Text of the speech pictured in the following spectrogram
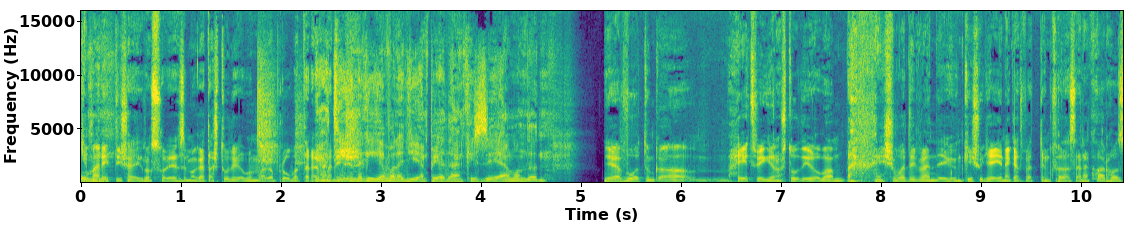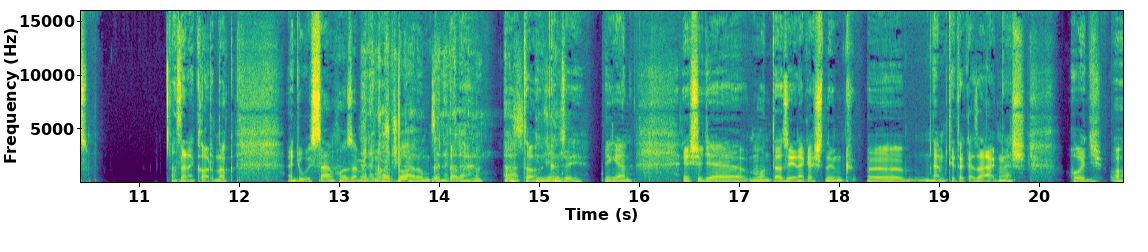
dolgok- már itt is elég rosszul érzi magát a stúdióban, meg a ja, próbateremben is. tényleg, igen, van egy ilyen példánk is, Zé, elmondod? Ugye voltunk a hétvégén a stúdióban, és volt egy vendégünk is, ugye éneket vettünk fel a zenekarhoz, a zenekarnak egy új számhoz, amit most Zenekarba? csinálunk, Zenekarnak? bele, hát a igen. közé, igen. És ugye mondta az énekesnünk, nem titok ez Ágnes, hogy a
